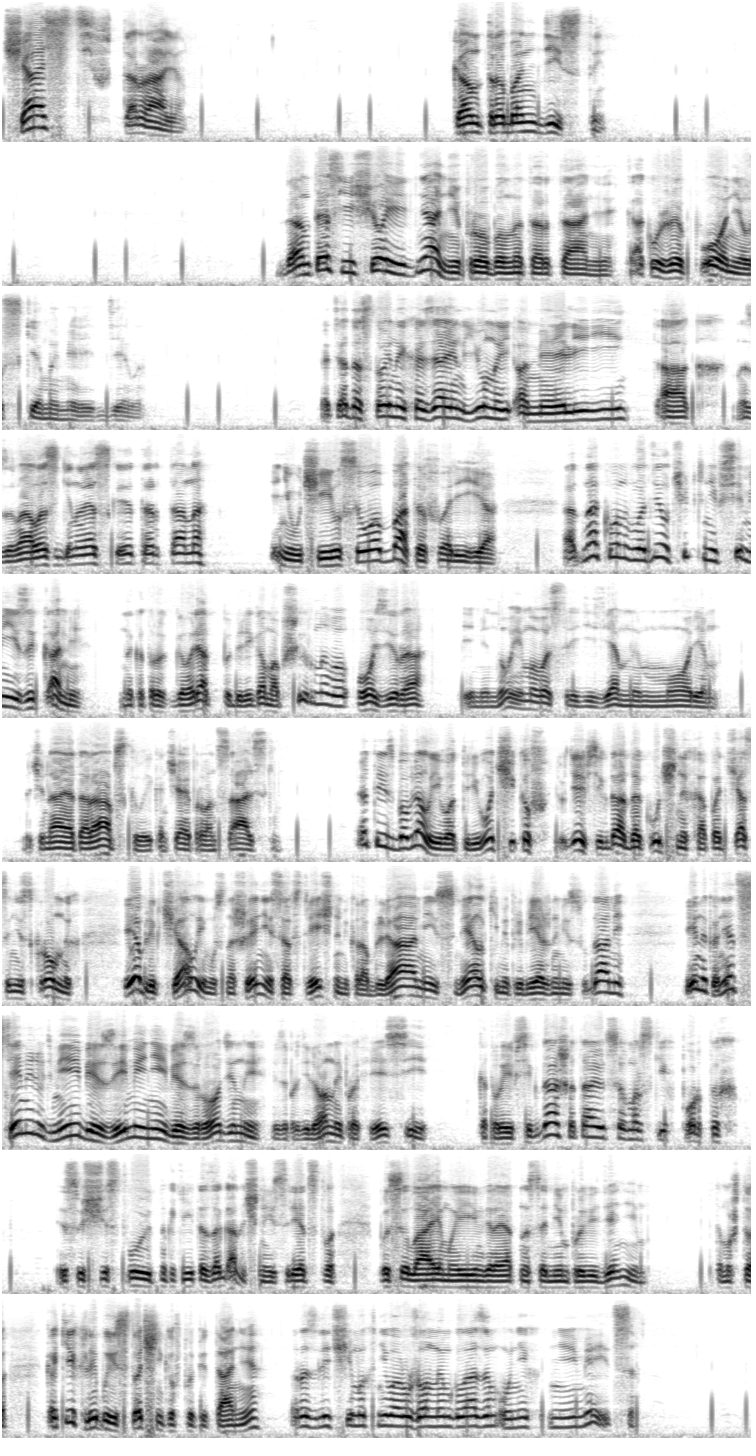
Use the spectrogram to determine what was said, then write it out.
Часть вторая. Контрабандисты. Дантес еще и дня не пробыл на Тартане, как уже понял, с кем имеет дело. Хотя достойный хозяин юной Амелии, так называлась генуэзская Тартана, и не учился у аббата Фария, Однако он владел чуть ли не всеми языками, на которых говорят по берегам обширного озера, именуемого Средиземным морем, начиная от арабского и кончая провансальским. Это избавляло его от переводчиков, людей всегда докучных, а подчас и нескромных, и облегчало ему сношение со встречными кораблями, с мелкими прибрежными судами и, наконец, с теми людьми без имени, без родины, без определенной профессии — которые всегда шатаются в морских портах и существуют на какие-то загадочные средства, посылаемые им, вероятно, самим провидением, потому что каких-либо источников пропитания, различимых невооруженным глазом, у них не имеется.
